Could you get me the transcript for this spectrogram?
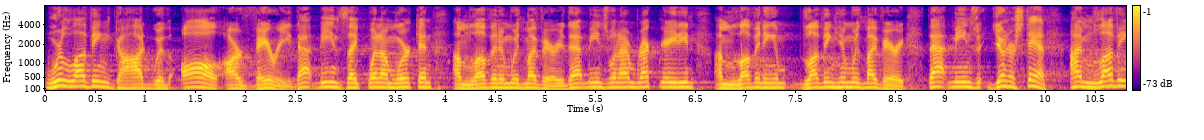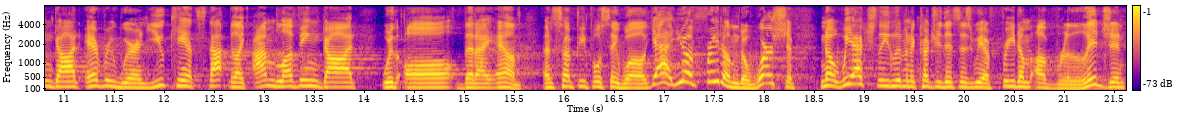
we're loving God with all our very. That means like when I'm working, I'm loving Him with my very. That means when I'm recreating, I'm loving Him, loving Him with my very. That means, you understand, I'm loving God everywhere and you can't stop me. Like I'm loving God with all that I am. And some people say, well, yeah, you have freedom to worship. No, we actually live in a country that says we have freedom of religion,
